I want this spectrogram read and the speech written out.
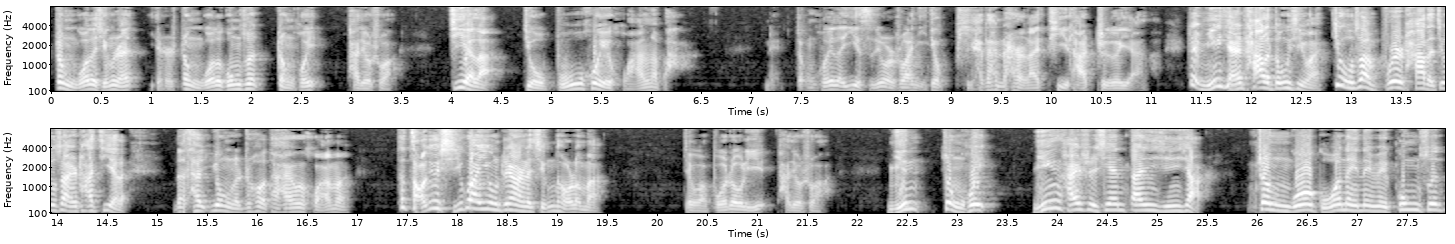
郑国的行人也是郑国的公孙郑辉，他就说，借了就不会还了吧。郑辉的意思就是说，你就别在那儿来替他遮掩了。这明显是他的东西嘛，就算不是他的，就算是他借了，那他用了之后他还会还吗？他早就习惯用这样的行头了嘛。结果亳州离他就说啊：“您郑辉，您还是先担心一下郑国国内那位公孙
